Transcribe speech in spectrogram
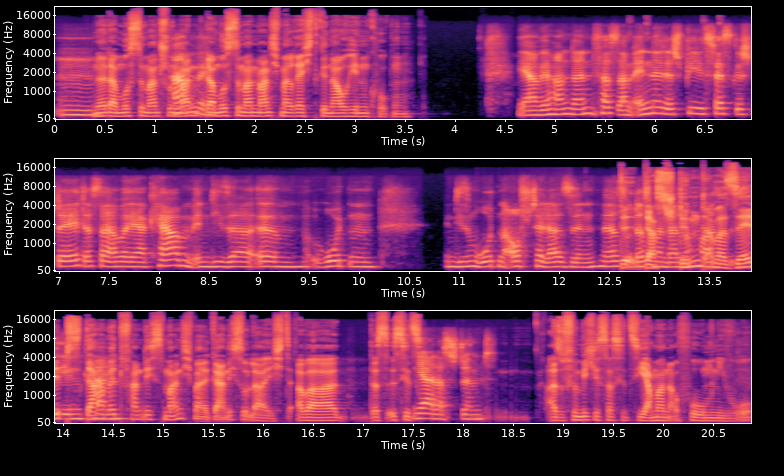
Mm. Ne, da musste man schon, man, da musste man manchmal recht genau hingucken. Ja, wir haben dann fast am Ende des Spiels festgestellt, dass da aber ja Kerben in dieser ähm, roten in diesem roten Aufsteller sind. Ne, sodass das man dann stimmt, aber selbst damit fand ich es manchmal gar nicht so leicht. Aber das ist jetzt. Ja, das stimmt. Also für mich ist das jetzt Jammern auf hohem Niveau.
